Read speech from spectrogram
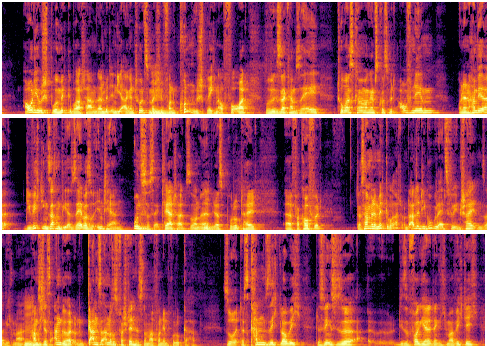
Audiospur mitgebracht haben, dann mit in die Agentur zum Beispiel mhm. von Kundengesprächen auch vor Ort, wo wir gesagt haben, so, hey, Thomas, können wir mal ganz kurz mit aufnehmen? Und dann haben wir die wichtigen Sachen, wie er selber so intern uns mhm. das erklärt hat, so, ne, mhm. wie das Produkt halt äh, verkauft wird, das haben wir dann mitgebracht und alle, die Google Ads für ihn schalten, sag ich mal, mhm. haben sich das angehört und ein ganz anderes Verständnis nochmal von dem Produkt gehabt. So, das kann sich, glaube ich, deswegen ist diese, äh, diese Folge hier, denke ich mal, wichtig,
